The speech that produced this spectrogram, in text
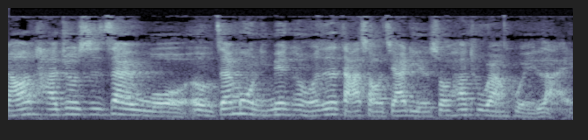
然后他就是在我呃在梦里面，可能我在打扫家里的时候，他突然回来，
